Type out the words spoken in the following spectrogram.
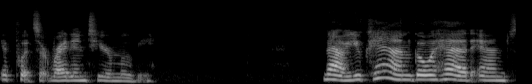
it puts it right into your movie. Now you can go ahead and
